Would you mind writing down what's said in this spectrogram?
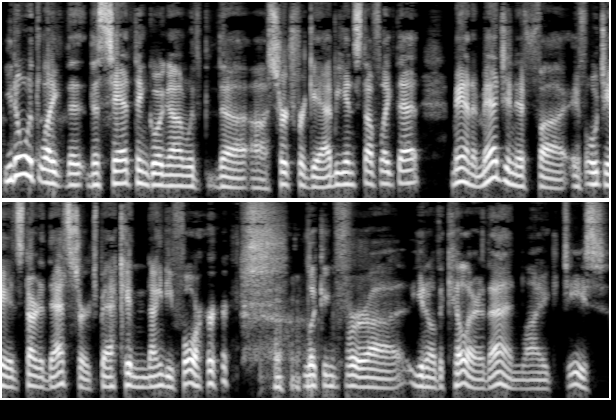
You know, with like the the sad thing going on with the uh, search for Gabby and stuff like that. Man, imagine if uh, if OJ had started that search back in '94, looking for uh, you know the killer. Then, like, geez,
